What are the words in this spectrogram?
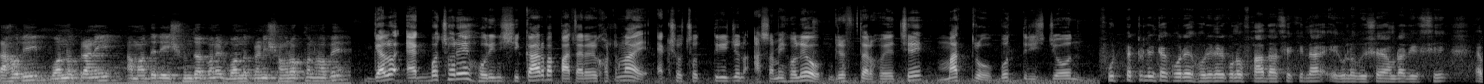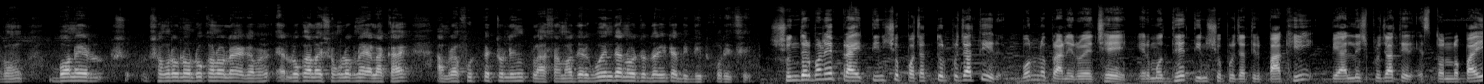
তাহলেই বন্যপ্রাণী আমাদের এই সুন্দরবনের বন্যপ্রাণী সংরক্ষণ হবে। গেল এক বছরে হরিণ শিকার বা পাচারের ঘটনায় একশো ছত্রিশ জন আসামি হলেও গ্রেফতার হয়েছে মাত্র বত্রিশ জন। ফুড পেট্রোলিংটা করে হরিণের কোনো ফাঁদ আছে কিনা এগুলো বিষয়ে আমরা দেখছি এবং বনের সংলগ্ন লোকালয় লোকালয় সংলগ্ন এলাকায় আমরা ফুড পেট্রোলিং প্লাস আমাদের গোয়েন্দা নজরদারিটা বৃদ্ধি করেছি। সুন্দরবনে প্রায় তিনশো পঁচাত্তর প্রজাতির বন্য প্রাণী রয়েছে। এর মধ্যে তিনশো প্রজাতির পাখি বিয়াল্লিশ প্রজাতির স্তন্যপায়ী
